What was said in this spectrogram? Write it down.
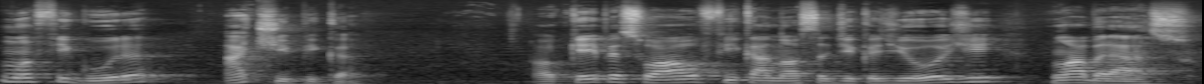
uma figura atípica. Ok, pessoal? Fica a nossa dica de hoje. Um abraço.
